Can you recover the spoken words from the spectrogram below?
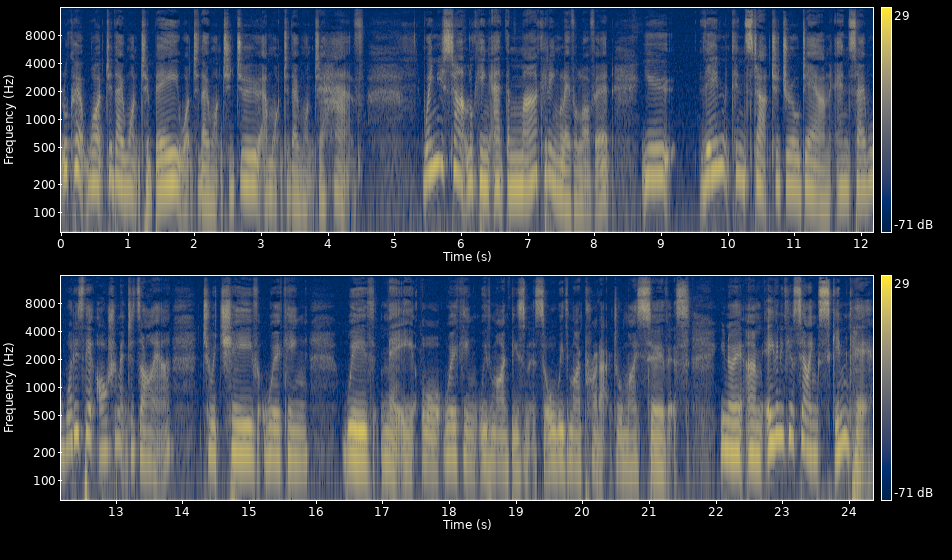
look at what do they want to be, what do they want to do, and what do they want to have. When you start looking at the marketing level of it, you then can start to drill down and say, well, what is their ultimate desire to achieve working with me or working with my business or with my product or my service? You know, um, even if you're selling skincare,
